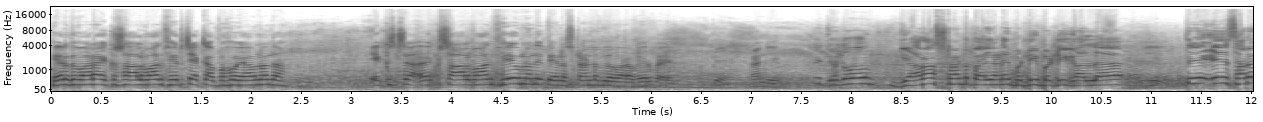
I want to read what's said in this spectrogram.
ਫਿਰ ਦੁਬਾਰਾ 1 ਸਾਲ ਬਾਅਦ ਫਿਰ ਚੈੱਕਅਪ ਹੋਇਆ ਉਹਨਾਂ ਦਾ। ਇੱਕ ਇੱਕ ਸਾਲ ਬਾਅਦ ਫਿਰ ਉਹਨਾਂ ਦੇ ਤਿੰਨ ਸਟੰਟ ਦੁਬਾਰਾ ਫਿਰ ਪਏ। ਹਾਂਜੀ। ਤੇ ਜਦੋਂ 11 ਸਟੰਟ ਪੈ ਜਾਣੇ ਵੱਡੀ ਵੱਡੀ ਗੱਲ ਹੈ ਤੇ ਇਹ ਸਾਰਾ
